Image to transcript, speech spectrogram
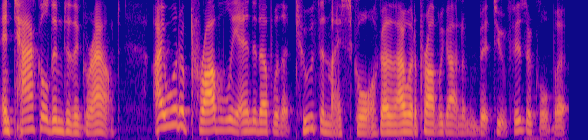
and tackled him to the ground. I would have probably ended up with a tooth in my skull because I would have probably gotten a bit too physical, but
